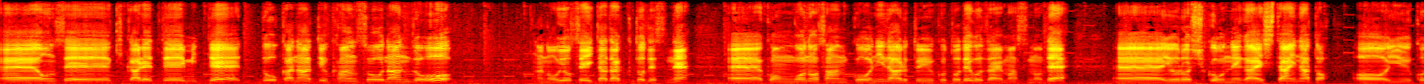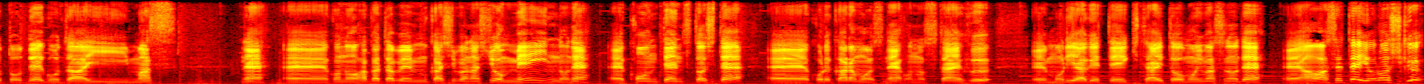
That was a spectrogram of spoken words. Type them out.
えー、音声聞かれてみて、どうかなっていう感想なんぞを、あの、お寄せいただくとですね、えー、今後の参考になるということでございますので、えー、よろしくお願いしたいなということでございます。ね、えー、この博多弁昔話をメインのね、えコンテンツとして、えー、これからもですね、このスタイフ、え、盛り上げていきたいと思いますので、え、合わせてよろしく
